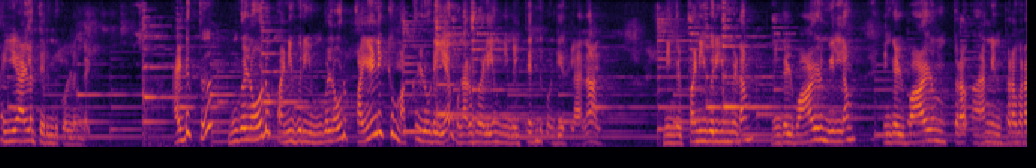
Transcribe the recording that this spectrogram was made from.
கையாள தெரிந்து கொள்ளுங்கள். அடுத்து உங்களோடு பணிபுரியும் உங்களோடு பயணிக்கும் மக்களுடைய உணர்வுகளையும் நீங்கள் தெரிந்து கொண்டீர்களானால் நீங்கள் பணிபுரியும் இடம் நீங்கள் வாழும் இல்லம் நீங்கள் வாழும் ஐ மீன் துறவர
